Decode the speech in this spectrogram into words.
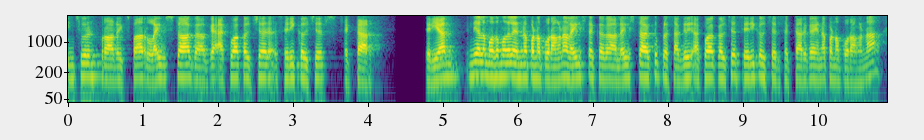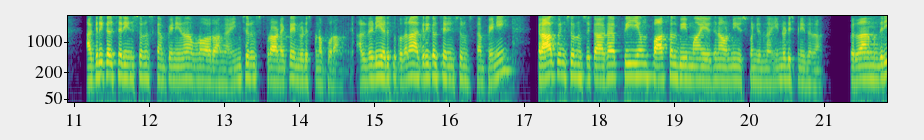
insurance products for life stock aquaculture sericulture sector சரியா? இந்தியாவில் முத முதல்ல என்ன பண்ண போகிறாங்கன்னா life stock life stock plus agri aquaculture sericulture செக்டாருக்காக என்ன பண்ண போகிறாங்கன்னா அக்ரிகல்ச்சர் இன்சூரன்ஸ் கம்பெனி தான் வருவாங்க. இன்சூரன்ஸ் ப்ராடக்ட்டை இன்ட்ரடியூஸ் பண்ண போகிறாங்க ஆல்ரெடி எடுத்து பார்த்தோன்னா அக்ரிகல்ச்சர் இன்சூரன்ஸ் கம்பெனி கிராப் இன்சூரன்ஸுக்காக பிஎம் ஃபாசல் பீமா யோஜனா ஒன்று யூஸ் பண்ணியிருந்தாங்க இன்ட்ரடியூஸ் பண்ணியிருந்தாங்க. பிரதான் மந்திரி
